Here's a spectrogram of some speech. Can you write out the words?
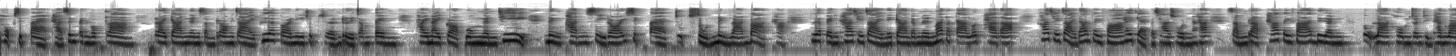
2568 ค่ะ ซึ่งเป็นงบกลาง รายการเงินสำรองจ่ายเพื่อกรณีฉุกเฉินหรือจำเป็น ภายในกรอบวงเงินที่ 1,418.01 ล้านบาทค่ะ เพื่อเป็นค่าใช้จ่ายในการดำเนินมาตรการลดภาระ ค่าใช้จ่ายด้านไฟฟ้าให้แก่ประชาชนนะคะสำหรับค่าไฟฟ้าเดือนตุลาคมจนถึงธันวา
